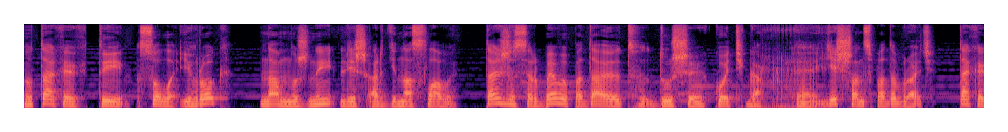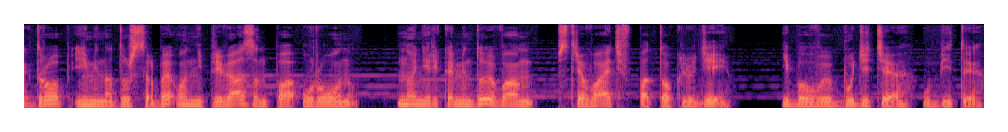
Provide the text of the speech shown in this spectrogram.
Но так как ты соло игрок, нам нужны лишь ордена славы. Также с РБ выпадают души котика. Э, есть шанс подобрать. Так как дроп именно душ с РБ, он не привязан по урону. Но не рекомендую вам встревать в поток людей ибо вы будете убиты.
